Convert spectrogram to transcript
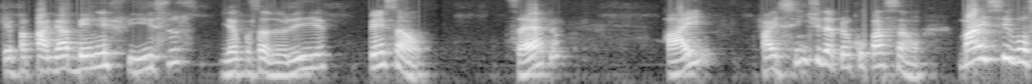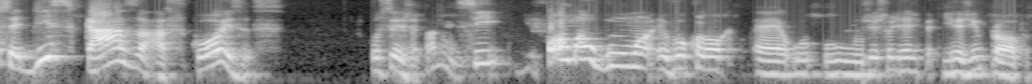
que é para pagar benefícios de apostadoria, pensão, certo? Aí faz sentido a preocupação. Mas se você descasa as coisas, ou seja, Exatamente. se de forma alguma eu vou colocar é, o, o, gestor de, de regime próprio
